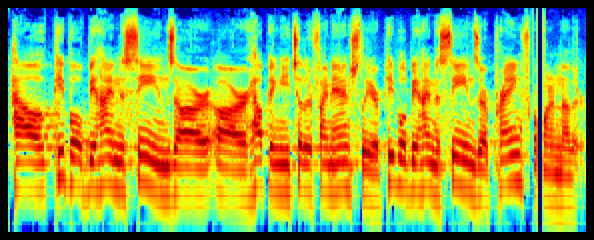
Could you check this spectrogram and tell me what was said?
How people behind the scenes are, are helping each other financially, or people behind the scenes are praying for one another.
